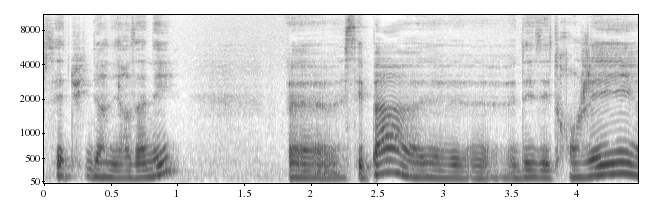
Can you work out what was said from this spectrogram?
7-8 euh, dernières années, euh, c'est pas des étrangers,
